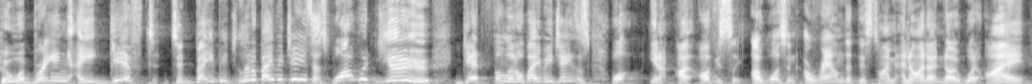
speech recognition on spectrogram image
who were bringing a gift to baby little baby Jesus. What would you get for little baby Jesus? Well, you know, I, obviously I wasn't around at this time and I don't know what I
